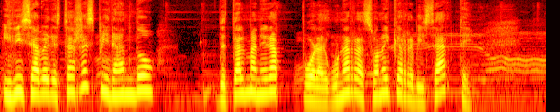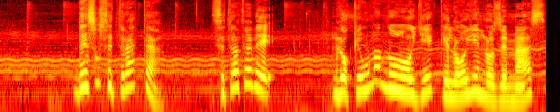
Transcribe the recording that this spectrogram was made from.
y dice, a ver, estás respirando de tal manera, por alguna razón hay que revisarte. De eso se trata. Se trata de lo que uno no oye, que lo oyen los demás,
